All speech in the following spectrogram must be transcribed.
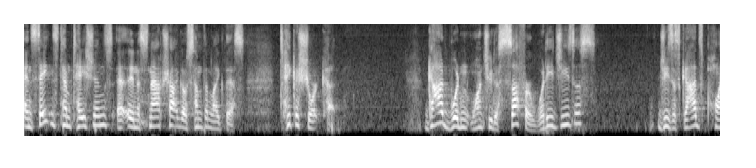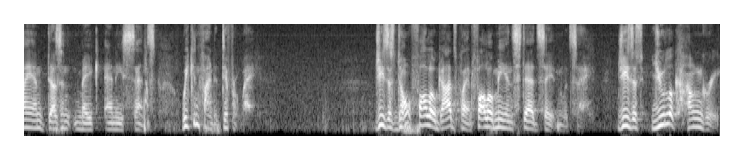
And Satan's temptations, uh, in a snapshot, go something like this Take a shortcut. God wouldn't want you to suffer, would he, Jesus? Jesus, God's plan doesn't make any sense. We can find a different way. Jesus, don't follow God's plan. Follow me instead, Satan would say. Jesus, you look hungry.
